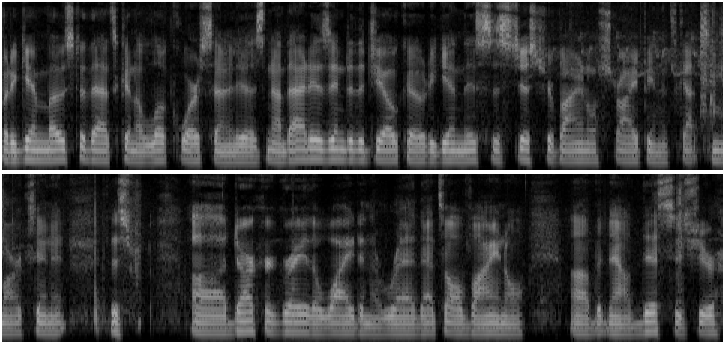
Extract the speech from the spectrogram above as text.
But again, most of that's going to look worse than it is. Now that is into the gel coat. Again, this is just your vinyl striping. It's got some marks in it. This uh, darker gray, the white, and the red, that's all vinyl. Uh, but now this is your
